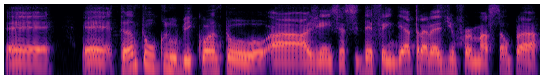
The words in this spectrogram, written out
É, é, tanto o clube quanto a agência se defender através de informação para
